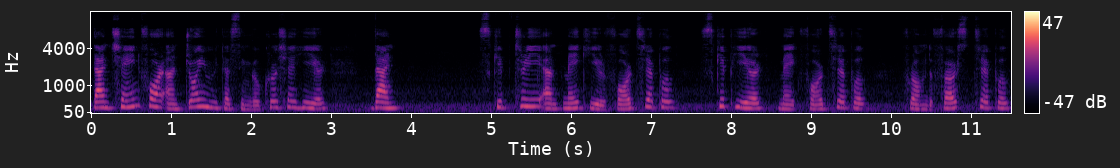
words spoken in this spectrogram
Then chain 4 and join with a single crochet here. Then skip 3 and make here 4 triple skip here make 4 triple. From the first triple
